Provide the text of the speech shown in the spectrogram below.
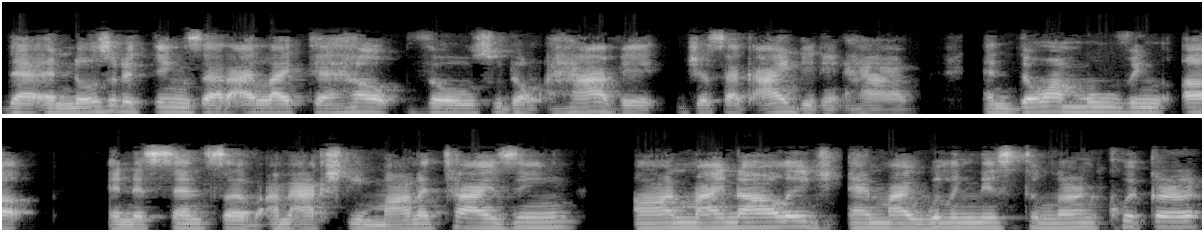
that and those are the things that i like to help those who don't have it just like i didn't have. And though i'm moving up in the sense of i'm actually monetizing on my knowledge and my willingness to learn quicker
